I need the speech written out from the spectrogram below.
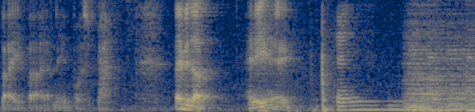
Päivää ja niin poispäin. Ei mitään. Hei hei. hei.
